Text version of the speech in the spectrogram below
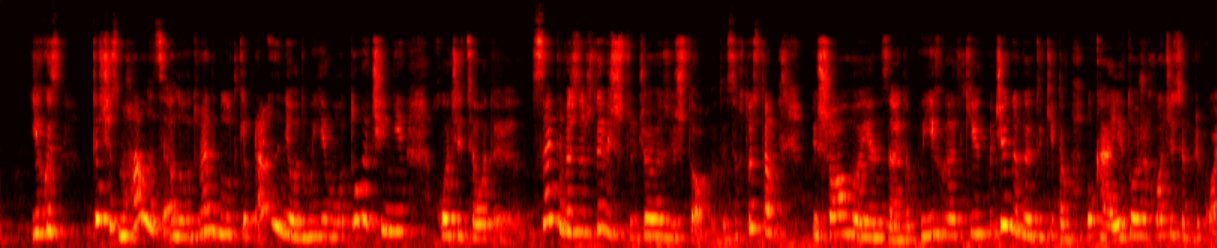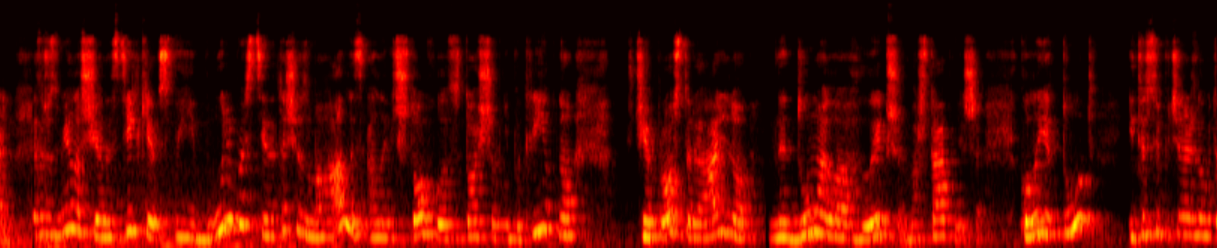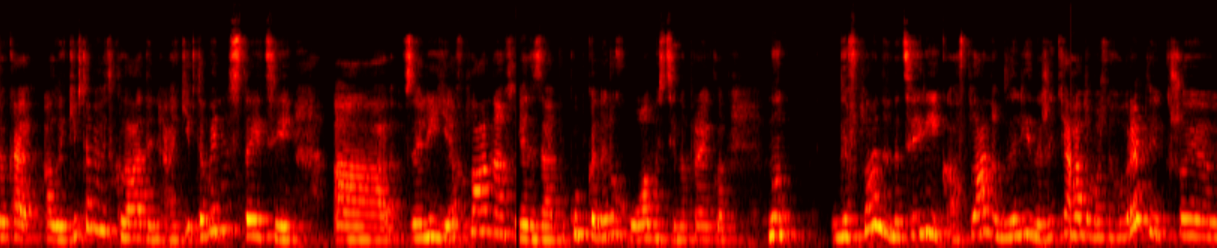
якось. Те, що змагалися, але от у мене було таке прагнення от в моєму оточенні. Хочеться, от е, знаєте, ви завжди від чогось відштовхуватися. Хтось там пішов, я не знаю, там поїхав на такий відпочинок, і такі там окей, я теж хочу це прикольно. Я зрозуміла, що я настільки в своїй бульбості не те, що змагалась, але відштовхувалася з того, що мені потрібно. Що я просто реально не думала глибше, масштабніше. Коли я тут, і ти собі починаєш думати, окей, але які в тебе відкладення, а які в тебе інвестиції, а взагалі є в планах, я не знаю, покупка нерухомості, наприклад. Ну не в планах на цей рік, а в планах взагалі на життя. Багато можна говорити, якщо я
